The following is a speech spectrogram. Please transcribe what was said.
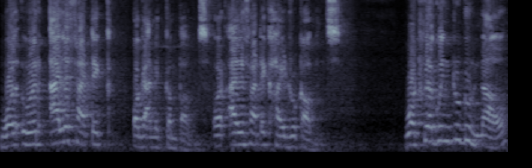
were, were aliphatic organic compounds or aliphatic hydrocarbons. What we are going to do now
